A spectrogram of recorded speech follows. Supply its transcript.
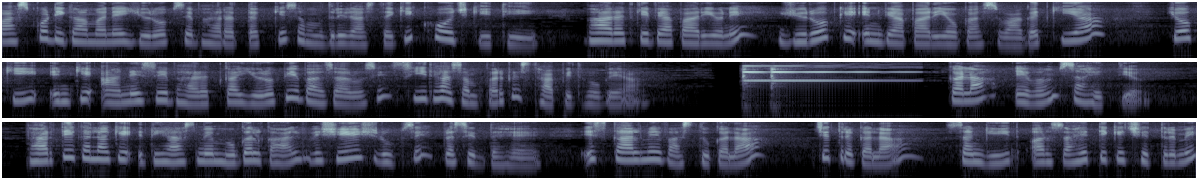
वास्को डिगामा ने यूरोप से भारत तक के समुद्री रास्ते की खोज की थी। भारत के व्यापारियों ने यूरोप के इन व्यापारियों का स्वागत किया, क्योंकि इनके आने से भारत का यूरोपीय बाजारों से सीधा संपर्क स्थापित हो गया। कला एवं साहित्य। भारतीय कला के इतिहास में मुगल काल विशेष रूप से प्रसिद्ध है। इस काल में वास्तुकला, चित्रकला संगीत और साहित्य के क्षेत्र में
